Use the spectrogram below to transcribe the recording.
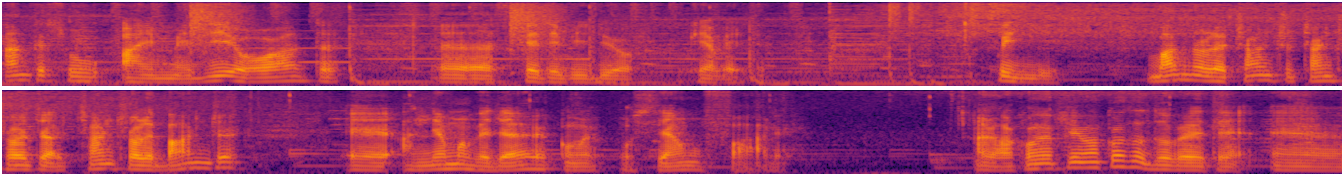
anche su AMD o altre eh, schede video che avete quindi bando le ciancio, ciancio, ciancio alle bange e andiamo a vedere come possiamo fare. Allora come prima cosa dovrete eh,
